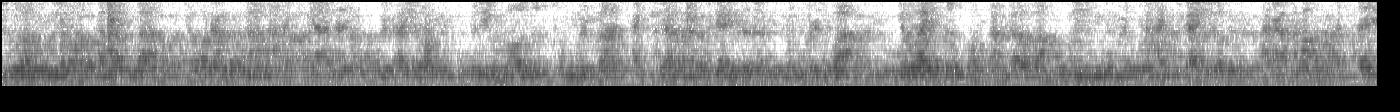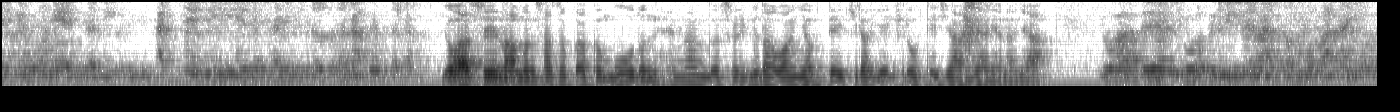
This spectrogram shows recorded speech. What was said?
유다 왕 여호사박과 여호람과 아시아를 구별하여 드린 모든 선물과 자기가 드린 선물과 여호와의 전 곡간과 왕궁의 금을 다 취하여 아람 왕 하사엘에게 보내었더니 하사엘이 예루살렘에서 떠나갔더라. 요아스의 남은 사적과 그 모든 행한 것을 유다 왕 역대 기락에 기록되지 아니하였느냐? 요하스의 신복들이 일어나서 모반하여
